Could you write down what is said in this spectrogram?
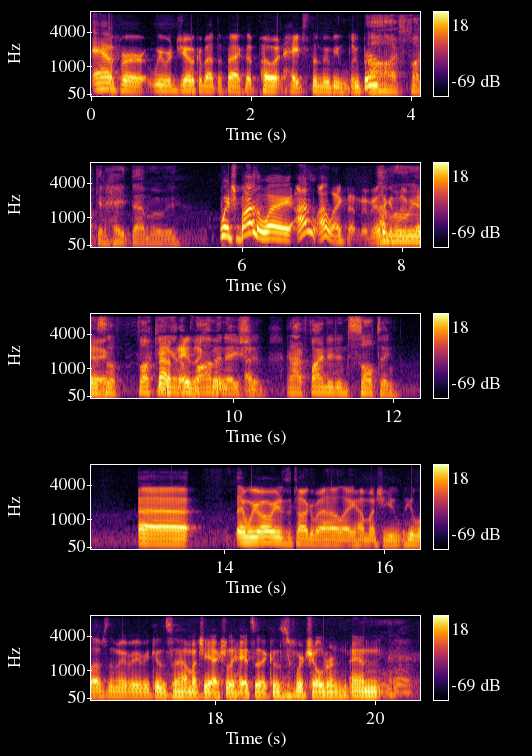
forever we would joke about the fact that Poet hates the movie Looper, Oh, I fucking hate that movie. which, by the way, I, I like that movie. I That movie it's is a fucking Not amazing, abomination, and I find it insulting. Uh, and we always talk about how like how much he he loves the movie because how much he actually hates it because we're children and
